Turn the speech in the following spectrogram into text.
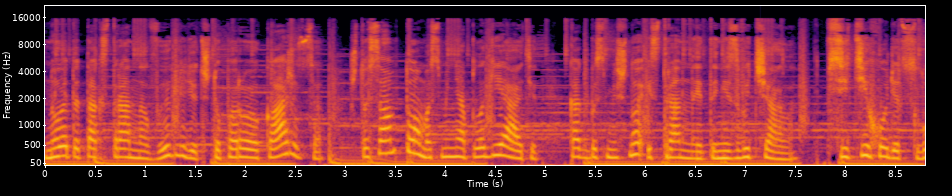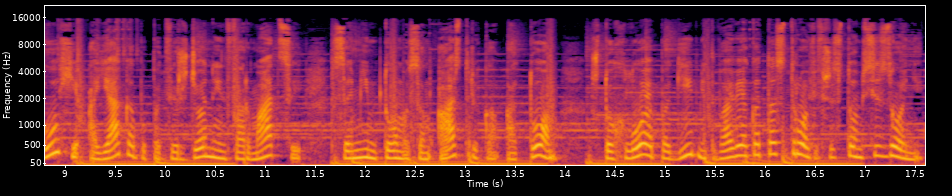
но это так странно выглядит, что порой кажется, что сам Томас меня плагиатит, как бы смешно и странно это ни звучало. В сети ходят слухи о якобы подтвержденной информации самим Томасом Астриком о том, что Хлоя погибнет в авиакатастрофе в шестом сезоне,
